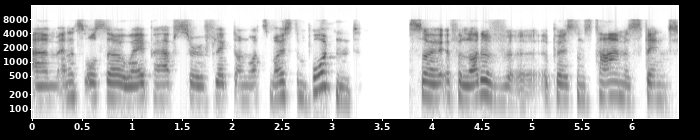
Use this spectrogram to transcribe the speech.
Um, and it's also a way perhaps to reflect on what's most important. So if a lot of uh, a person's time is spent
